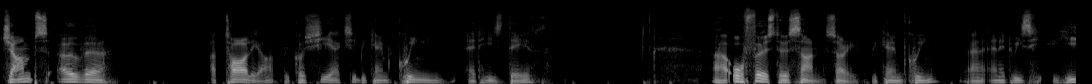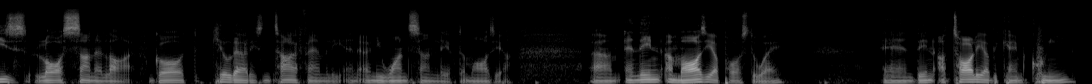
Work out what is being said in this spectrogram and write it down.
jumps over Athaliah because she actually became queen at his death uh, or first her son, sorry, became queen. Uh, and it was his last son alive. God killed out his entire family, and only one son left, Amaziah. Um, and then Amaziah passed away, and then Athaliah became queen.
